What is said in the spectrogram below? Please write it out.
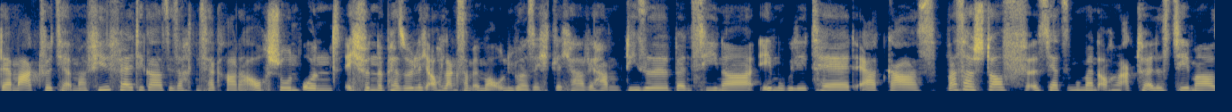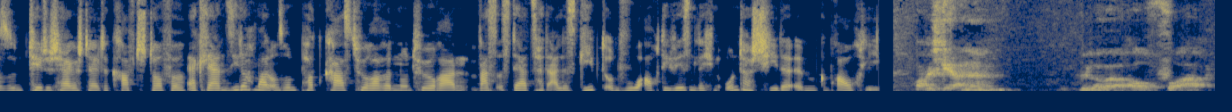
Der Markt wird ja immer vielfältiger. Sie sagten es ja gerade auch schon. Und ich finde persönlich auch langsam immer unübersichtlicher. Wir haben Diesel, Benziner, E-Mobilität, Erdgas. Wasserstoff ist jetzt im Moment auch ein aktuelles Thema, synthetisch hergestellte Kraftstoffe. Erklären Sie doch mal unseren Podcast-Hörerinnen und Hörern, was es derzeit alles gibt und wo auch die wesentlichen Unterschiede im Gebrauch liegen mache ich gerne, will aber auch vorab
